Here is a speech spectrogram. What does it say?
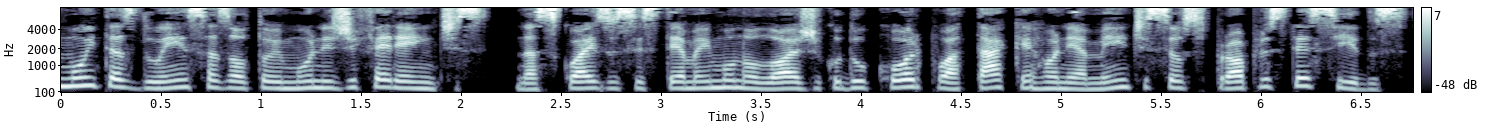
muitas doenças autoimunes diferentes, nas quais o sistema imunológico do corpo ataca erroneamente seus próprios tecidos.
